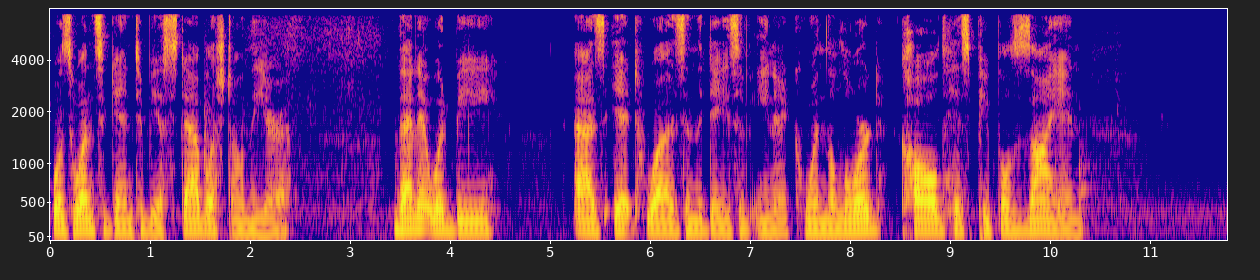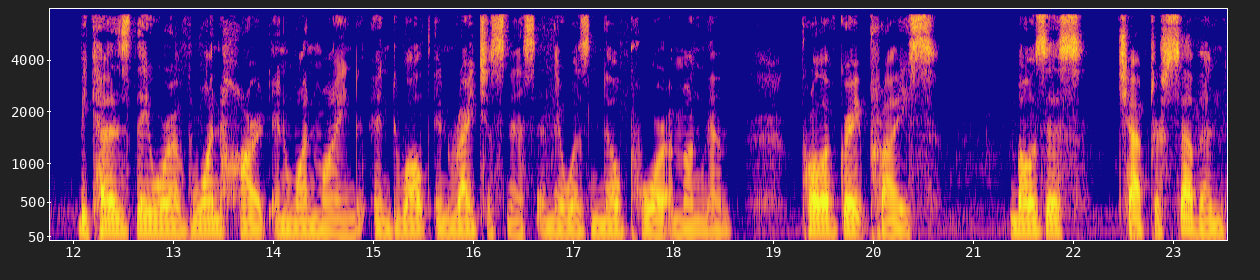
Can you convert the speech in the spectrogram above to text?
was once again to be established on the earth. Then it would be as it was in the days of Enoch, when the Lord called his people Zion because they were of one heart and one mind, and dwelt in righteousness, and there was no poor among them. Pearl of Great Price, Moses chapter 7,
